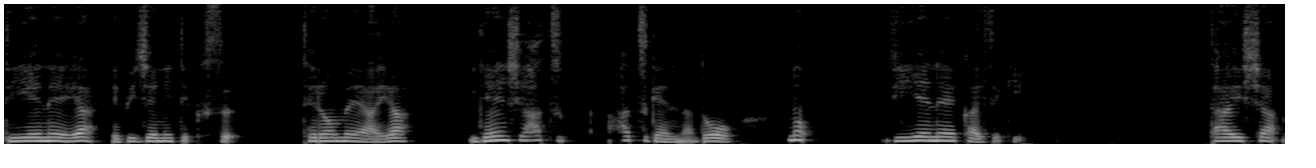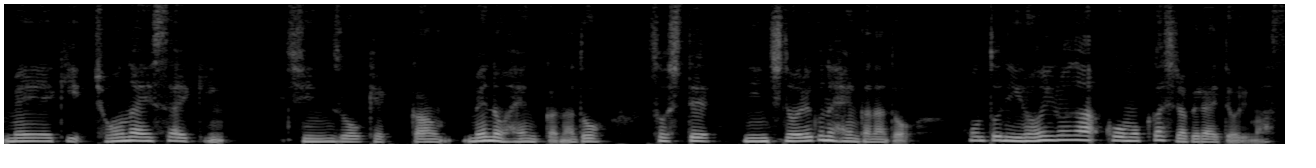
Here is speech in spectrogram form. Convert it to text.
DNA やエピジェネティクス、テロメアや遺伝子発現などの DNA 解析、代謝、免疫、腸内細菌、心臓血管、目の変化など、そして認知能力の変化など、本当にいろいろな項目が調べられております。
